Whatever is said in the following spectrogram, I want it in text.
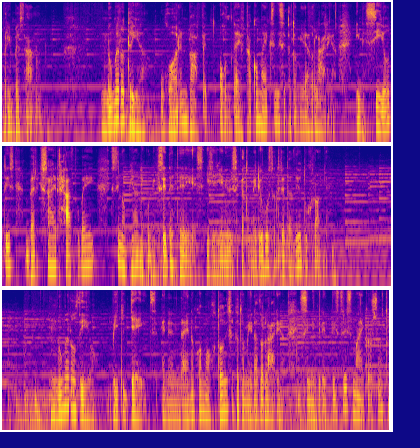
πριν πεθάνουν. Νούμερο 3. Warren Buffett, 87,6 δισεκατομμύρια δολάρια. Είναι CEO της Berkshire Hathaway, στην οποία ανήκουν 60 εταιρείες. Είχε γίνει δισεκατομμυρίουχο στα 32 του χρόνια. Νούμερο 2. Bill Gates, 91,8 δισεκατομμύρια δολάρια, συνειδητής της Microsoft το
